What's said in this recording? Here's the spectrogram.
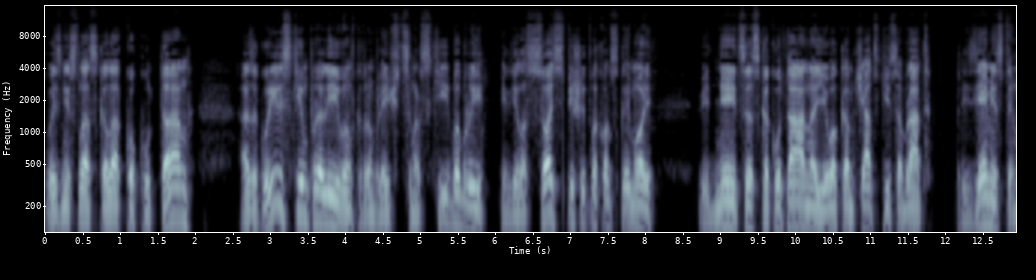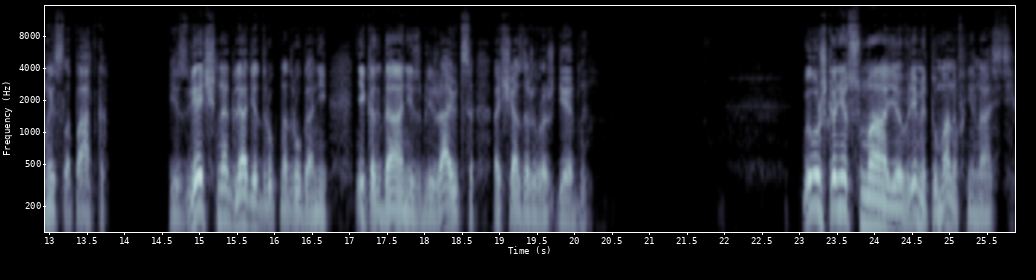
вознесла скала Кокутан, а за Курильским проливом, в котором плещутся морские бобры, и где лосось спешит в Охотское море, виднеется с Кокутана его камчатский собрат, приземистый мыс Лопатка. Извечно глядя друг на друга, они никогда не сближаются, а сейчас даже враждебны. Был уж конец мая, время туманов ненасти.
